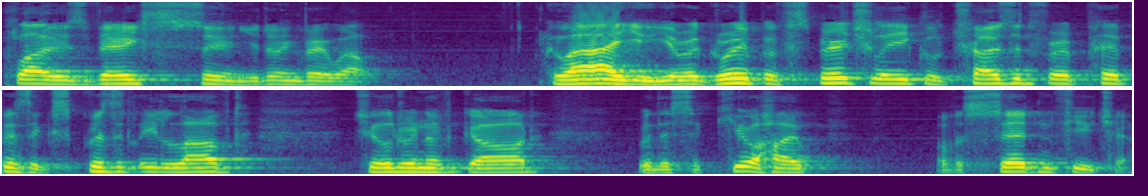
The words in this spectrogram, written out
close very soon. You're doing very well. Who are you? You're a group of spiritually equal, chosen for a purpose, exquisitely loved children of God with a secure hope of a certain future.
